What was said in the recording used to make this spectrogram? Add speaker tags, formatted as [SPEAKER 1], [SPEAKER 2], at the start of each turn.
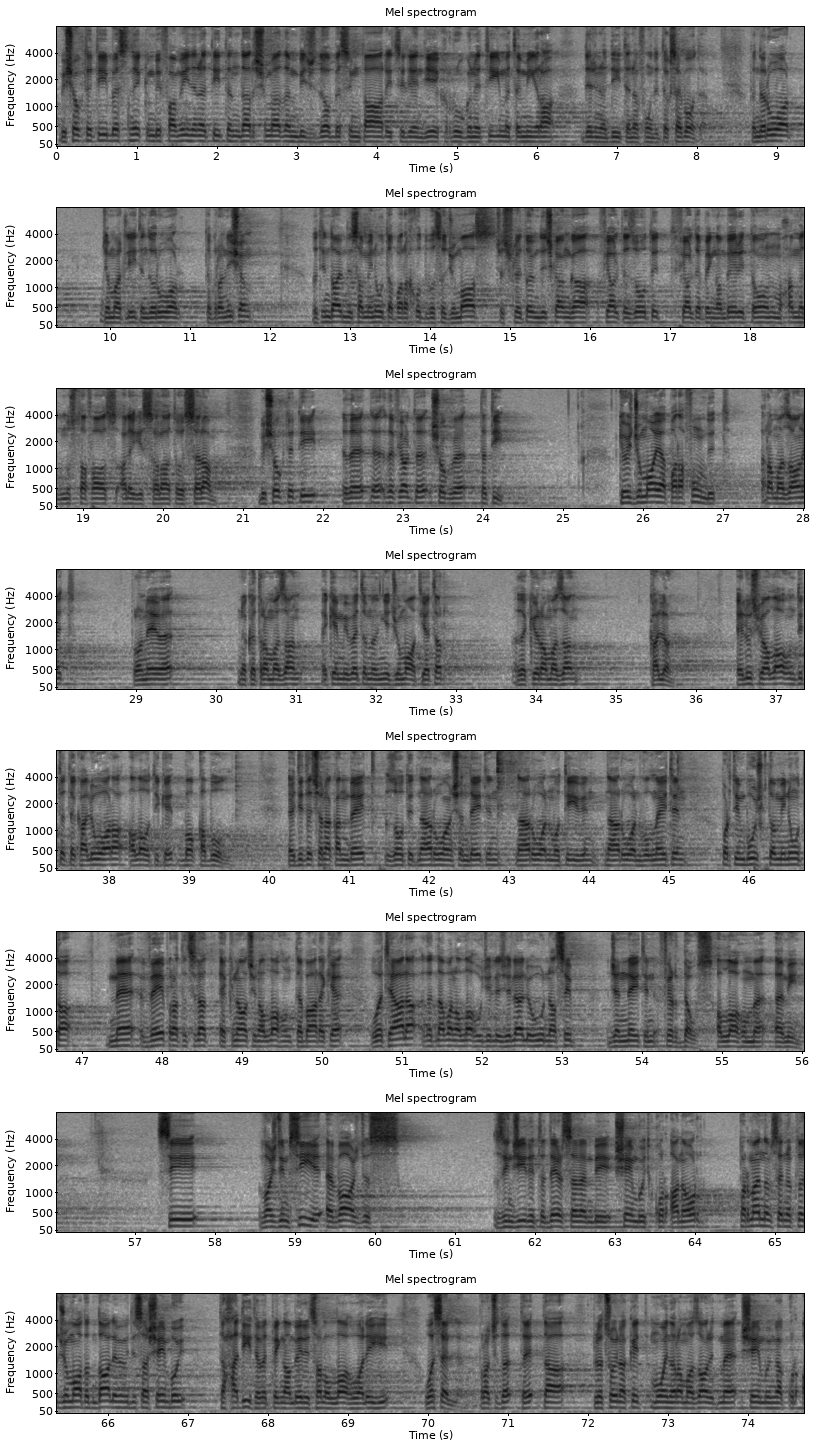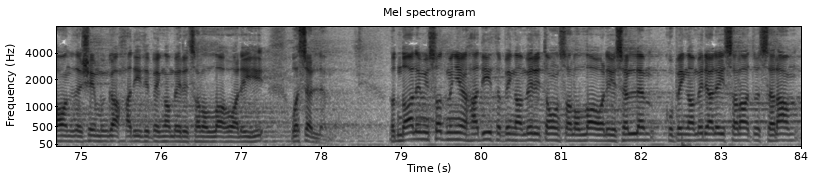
[SPEAKER 1] Mbi shokët e tij besnikë, mbi familjen e tij të ndershme dhe mbi çdo besimtar i cili e ndjek rrugën e tij me të mira deri në ditën e fundit të kësaj bote. Të nderuar xhematli të nderuar të pranishëm, do t'i ndajmë disa minuta para hutbës së xhumasë që të shfletojmë diçka nga fjalët e Zotit, fjalët e pejgamberit tonë Muhammed Mustafas alejhi salatu ves selam, mbi shokët e tij dhe dhe fjalët e shokëve të tij. Kjo është xhumaja parafundit Ramazanit, pra neve në këtë Ramazan e kemi vetëm edhe një xhuma tjetër dhe ky Ramazan kalon. E lusim Allahun ditët e kaluara, Allahu t'i ketë bë kabul. E ditët që na kanë mbet, Zoti të na e ruan shëndetin, të na e ruan motivin, të na e ruan vullnetin për t'i mbush këto minuta me vepra të cilat e kënaqin Allahun tebareke ve teala dhe të na bën Allahu xhelle xhelaluhu nasib xhennetin firdaus. Allahumma amin. Si vazhdimësi e vazhdës zinxhirit të derseve mbi shembujt kuranor, përmendëm se në këto xhuma do të ndalemi me disa shembuj të haditheve të pejgamberit sallallahu alaihi wasallam. Pra që ta plotësojna këtë muajn e Ramazanit me shembuj nga Kur'ani dhe shembuj nga hadithi i pejgamberit sallallahu alaihi wasallam. Do të ndalemi sot me një hadith të pejgamberit tonë sallallahu alaihi wasallam, ku pejgamberi alaihi salatu wasalam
